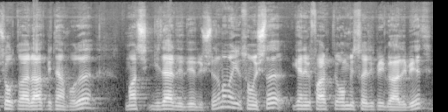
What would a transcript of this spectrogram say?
çok daha rahat bir tempoda maç giderdi diye düşünüyorum ama sonuçta gene bir farklı 11 sayılık bir galibiyet.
